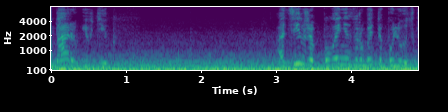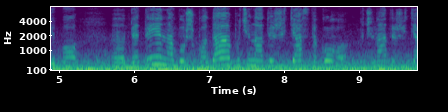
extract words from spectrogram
вдарив і втік. А ці вже повинні зробити по-людськи, бо е, дитина, бо шкода починати життя з такого. Починати життя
